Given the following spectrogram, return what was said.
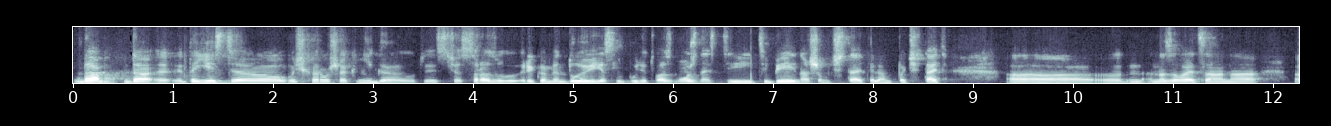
Да, да, э, это есть э, очень хорошая книга, вот я сейчас сразу рекомендую, если будет возможность и тебе, и нашим читателям почитать. Э, называется она э,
